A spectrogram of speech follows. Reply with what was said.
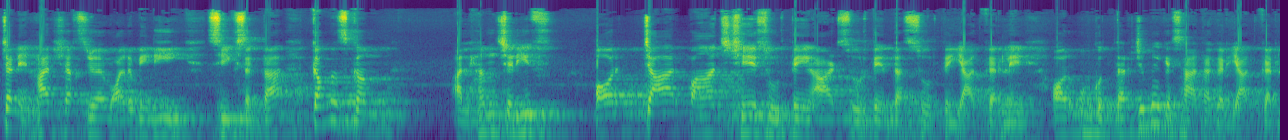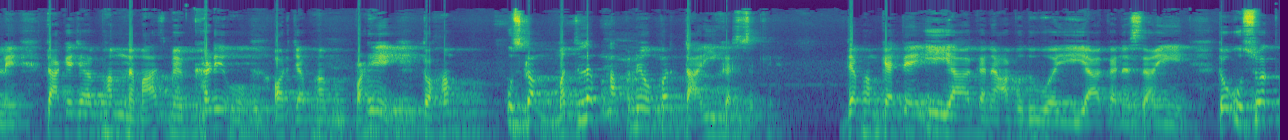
چلیں، ہر شخص جو ہے وہ عربی نہیں سیکھ سکتا، کم از کم الحمد شریف اور چار، پانچ، چھ صورتیں، آٹھ صورتیں، دس صورتیں یاد کر لیں اور ان کو ترجمے کے ساتھ اگر یاد کر لیں تاکہ جب ہم نماز میں کھڑے ہوں اور جب ہم پڑھیں تو ہم اس کا مطلب اپنے اوپر طاری کر سکیں۔ جب ہم کہتے ہیں ای یا کن آبدو یا کن سعین تو اس وقت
